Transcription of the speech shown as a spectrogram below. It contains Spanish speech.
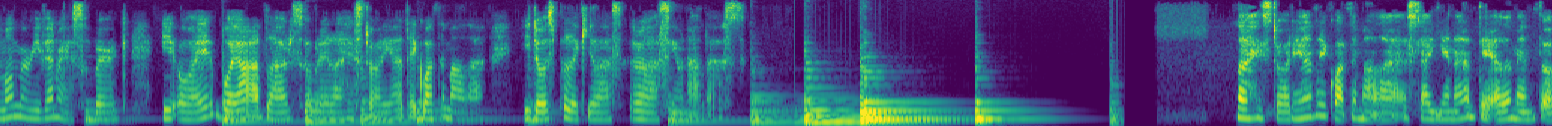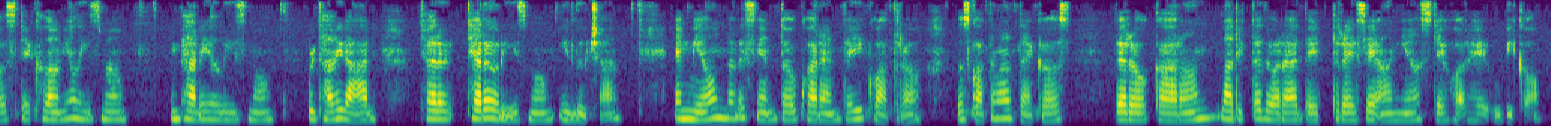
llamo Marie Van Rysselberg y hoy voy a hablar sobre la historia de Guatemala y dos películas relacionadas. La historia de Guatemala está llena de elementos de colonialismo, imperialismo, brutalidad, terrorismo y lucha. En 1944, los guatemaltecos derrocaron la dictadura de trece años de Jorge Ubico.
